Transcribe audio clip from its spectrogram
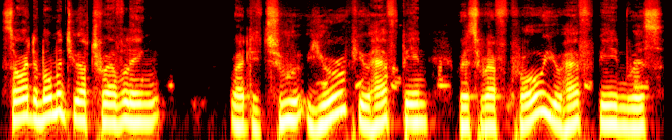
So at the moment you are traveling rightly to Europe. You have been with Rev Pro. You have been with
